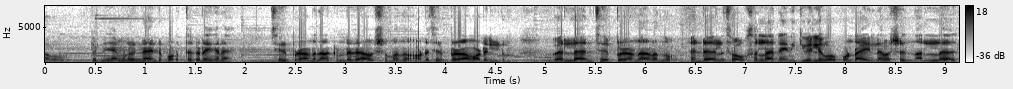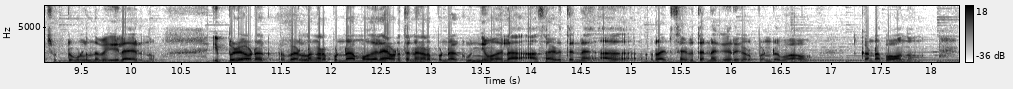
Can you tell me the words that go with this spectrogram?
അപ്പം പിന്നെ ഞങ്ങൾ പിന്നെ അതിന്റെ പുറത്തേക്കിടെ ഇങ്ങനെ ചെരുപ്പിടാണ്ട് നടക്കേണ്ട ഒരു ആവശ്യം വന്നു. അവിടെ ചെരുപ്പിടാൻ പാടില്ലല്ലോ. അപ്പോൾ എല്ലാവരും ചെരുപ്പിടാണ്ട് നടന്നു. എന്റെ കയ്യിൽ സോക്സ് എല്ലാവരും എനിക്ക് വലിയ കുഴപ്പമുണ്ടായില്ല. പക്ഷേ നല്ല ചുട്ടു പൊള്ളുന്ന വെയിലായിരുന്നു. ഇപ്പോഴും അവിടെ വെള്ളം കിടപ്പുണ്ട്. മുതലേ അവിടെ തന്നെ കിടപ്പുണ്ട്. കുഞ്ഞു മുതല ആ സൈഡിൽ തന്നെ ആ റൈറ്റ് സൈഡിൽ തന്നെ കയറി കിടപ്പുണ്ട് പാവം. കണ്ട പാവം തോന്നും.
